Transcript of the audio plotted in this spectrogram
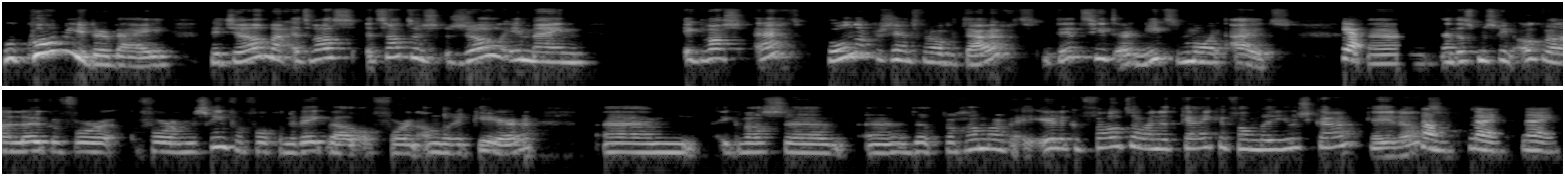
Hoe kom je erbij? Weet je wel? Maar het, was, het zat dus zo in mijn... Ik was echt 100% van overtuigd. Dit ziet er niet mooi uit. Ja. Uh, en dat is misschien ook wel een leuke voor, voor misschien voor volgende week wel of voor een andere keer. Um, ik was uh, uh, dat programma Eerlijke Foto aan het kijken van Juska. Ken je dat? Oh, nee, nee.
